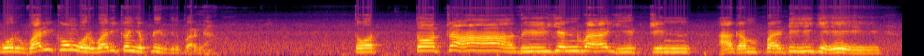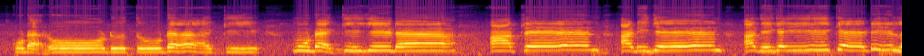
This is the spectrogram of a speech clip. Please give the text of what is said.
ஒரு வரிக்கும் ஒரு வரிக்கும் எப்படி இருக்குது பாருங்கள் தோற் தோற்றாது என் வயிற்றின் அகம்படியே குடரோடு துடக்கி முடக்கியிட ஆற்றேன் அடியேன் அதிகை கெடில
